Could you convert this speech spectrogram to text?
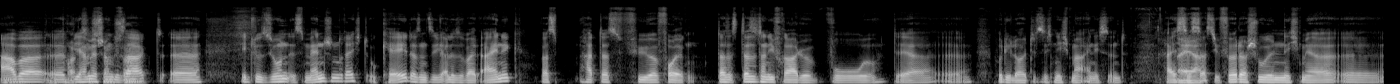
Aber äh, wir haben ja schon gesagt, äh, Inklusion ist Menschenrecht, okay, da sind sich alle soweit einig. Was hat das für Folgen? Das ist, das ist dann die Frage, wo der, äh, wo die Leute sich nicht mehr einig sind. Heißt Naja. es, dass die Förderschulen nicht mehr, äh,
